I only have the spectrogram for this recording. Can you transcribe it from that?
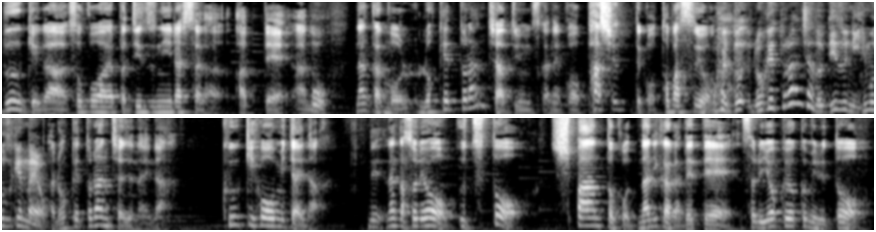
ブーケがそこはやっぱディズニーらしさがあってあのほなんかこうロケットランチャーっていうんですかね。こうパシュってこう飛ばすような。ロケットランチャーとディズニー紐付けんなよ。あロケットランチャーじゃないな。空気砲みたいな。でなんかそれを撃つとシュパーンとこう何かが出てそれよくよく見ると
